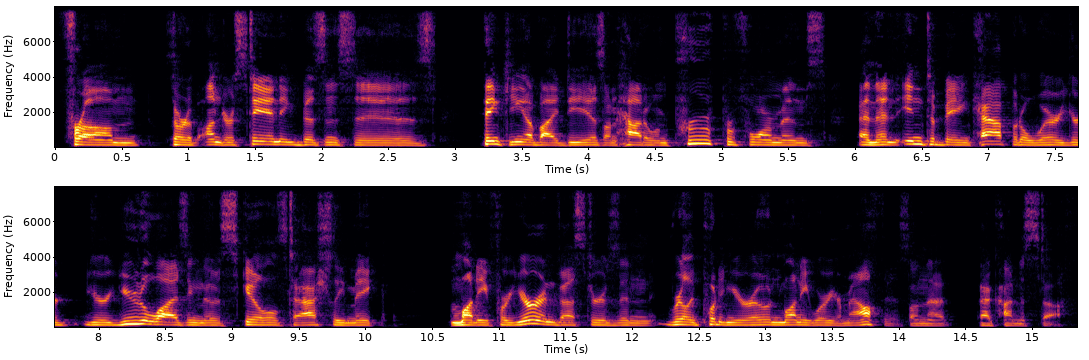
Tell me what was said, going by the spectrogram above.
from sort of understanding businesses, thinking of ideas on how to improve performance, and then into Bain Capital, where you're you're utilizing those skills to actually make money for your investors and really putting your own money where your mouth is on that that kind of stuff.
